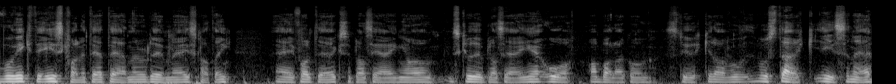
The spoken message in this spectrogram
hvor viktig iskvalitet er når du driver med isklatring. eh, I forhold til økseplassering og skrueplasseringer og abalakovstyrke. Hvor, hvor sterk isen er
